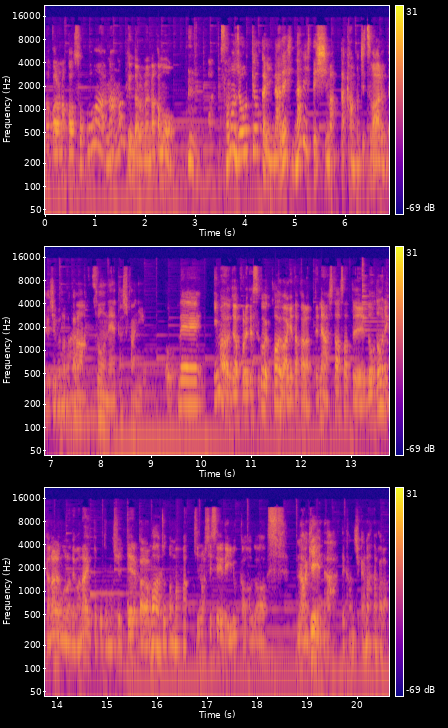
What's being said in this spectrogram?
だからなんかそこはな、なんて言うんだろうな、なんかもうんう、その状況下に慣れ慣れてしまった感も実はあるんだよ、自分の中で。あそうね、確かに。で今じゃあこれですごい声を上げたからってね明日明後日どうどうにかなるものではないってことも知っているからまあちょっとマッチの姿勢でいるかが長えなって感じかなだから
